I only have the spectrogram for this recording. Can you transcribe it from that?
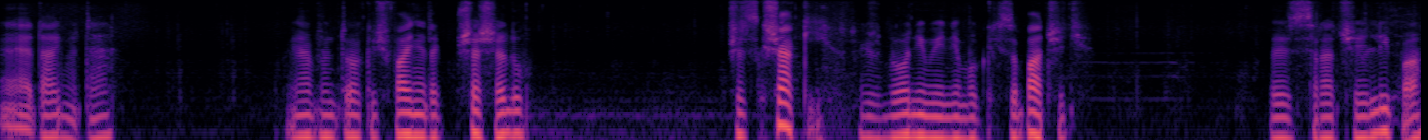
Nie, dajmy te. Ja bym to jakoś fajnie tak przeszedł. Przez krzaki, tak żeby oni mnie nie mogli zobaczyć. To jest raczej lipa.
